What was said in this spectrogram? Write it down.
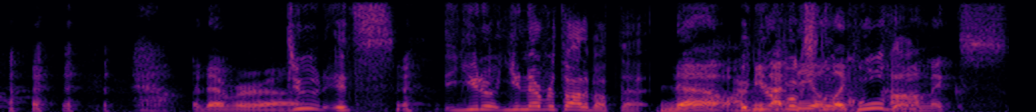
I never, uh... dude. It's you know, you never thought about that. No, but I mean, your I feel like cool, comics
